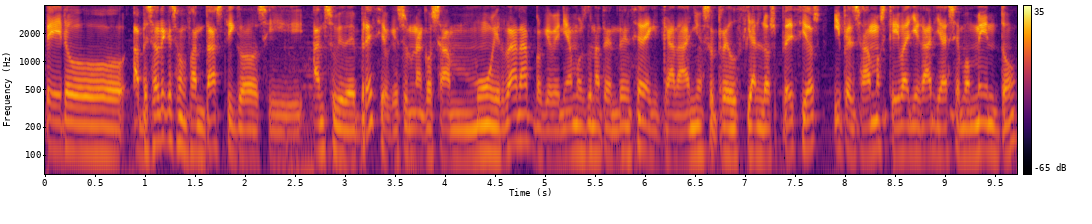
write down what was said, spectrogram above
pero a pesar de que son fantásticos y han subido de precio, que es una cosa muy rara porque veníamos de una tendencia de que cada año se reducían los precios y pensábamos que iba a llegar ya ese momento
